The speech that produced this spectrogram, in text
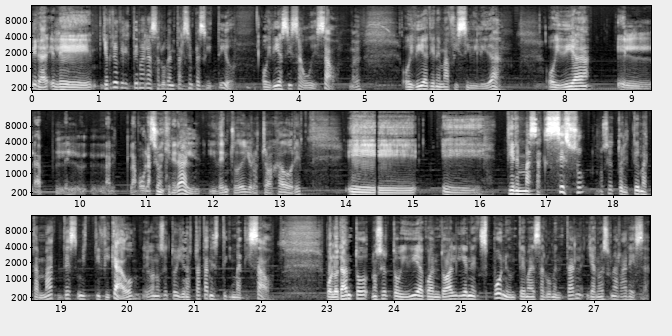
Mira, yo creo que el tema de la salud mental siempre ha existido. Hoy día sí se ha agudizado. Hoy día tiene más visibilidad hoy día la, población en general y dentro de ellos los trabajadores eh, eh, tienen más acceso, ¿no es cierto? El tema está más desmistificado, ¿no es cierto? Y no está tan estigmatizado. Por lo tanto, ¿no es cierto? Hoy día cuando alguien expone un tema de salud mental ya no es una rareza,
